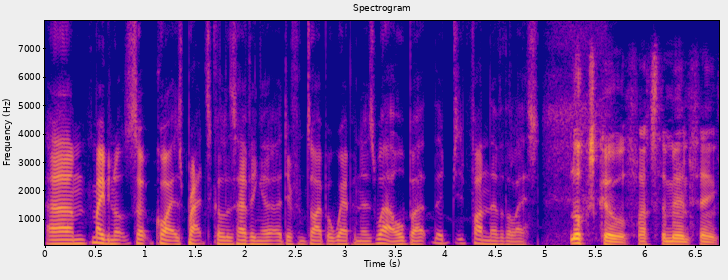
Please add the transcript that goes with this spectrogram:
Um, maybe not so quite as practical as having a, a different type of weapon as well, but they're fun nevertheless. Looks cool. That's the main thing.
